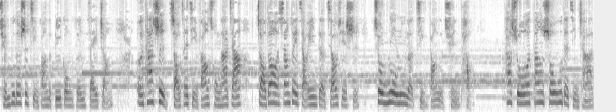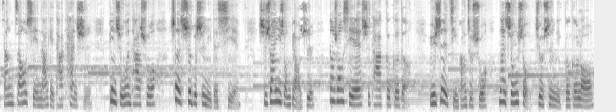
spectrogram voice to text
全部都是警方的逼供跟栽赃，而他是早在警方从他家找到相对脚印的胶鞋时。就落入了警方的圈套。他说，当收屋的警察将胶鞋拿给他看时，并质问他说：“这是不是你的鞋？”石川一雄表示，那双鞋是他哥哥的。于是警方就说：“那凶手就是你哥哥喽。”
